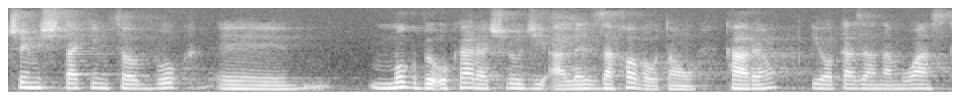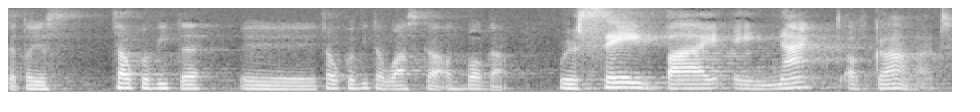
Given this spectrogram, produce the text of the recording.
czymś takim, co Bóg y, mógłby ukarać ludzi, ale zachował tą karę i okazał nam łaskę. To jest całkowite, y, całkowita łaska od Boga. We're saved by an act of God.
